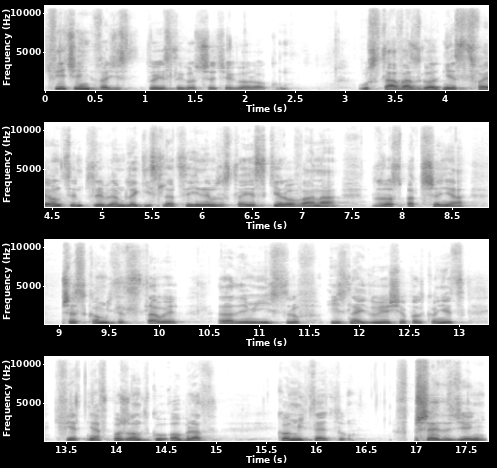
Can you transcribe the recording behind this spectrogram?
Kwiecień 2023 roku. Ustawa zgodnie z trwającym trybem legislacyjnym zostaje skierowana do rozpatrzenia przez Komitet Stały Rady Ministrów i znajduje się pod koniec kwietnia w porządku obrad komitetu. W przeddzień,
